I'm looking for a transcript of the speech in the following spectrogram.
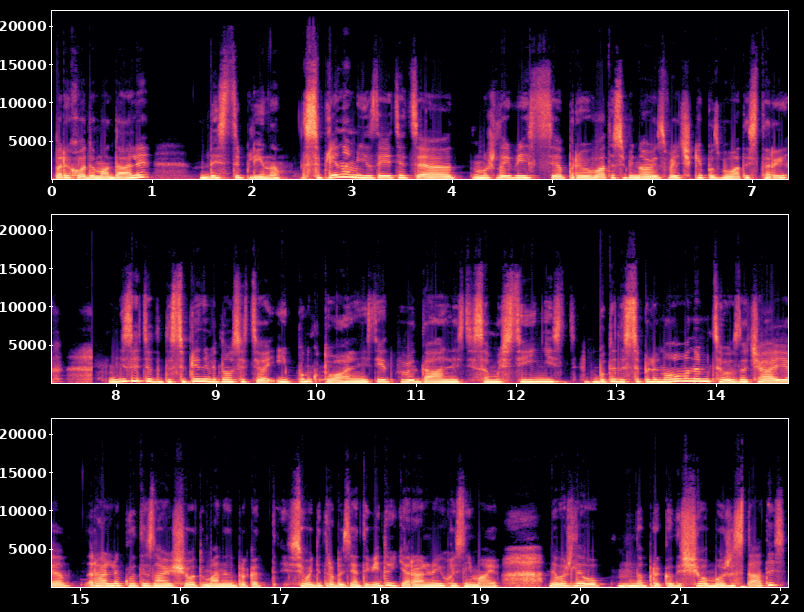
Переходимо далі. Дисципліна. Дисципліна, мені здається, це можливість прививати собі нові звички, позбуватись старих. Мені здається, до дисципліни відноситься і пунктуальність, і відповідальність, і самостійність. Бути дисциплінованим це означає реально, коли ти знаєш, що от у мене, наприклад, сьогодні треба зняти відео, я реально його знімаю. Неважливо, наприклад, що може статись.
